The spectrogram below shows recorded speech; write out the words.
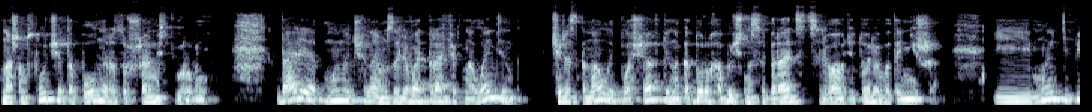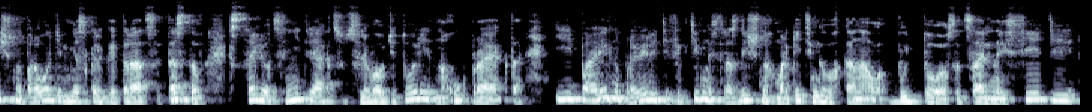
В нашем случае это полная разрушаемость уровней. Далее мы начинаем заливать трафик на лендинг через каналы и площадки, на которых обычно собирается целевая аудитория в этой нише. И мы типично проводим несколько итераций тестов с целью оценить реакцию целевой аудитории на хук проекта и параллельно проверить эффективность различных маркетинговых каналов, будь то социальные сети,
